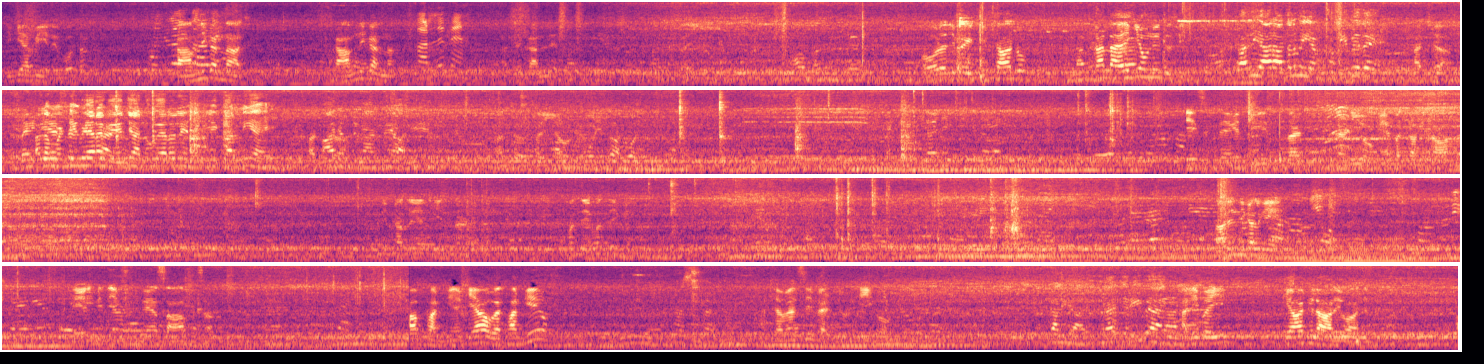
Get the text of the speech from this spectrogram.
ये क्या भी है देखो तो काम नहीं करना आज? काम नहीं करना? कर लेते हैं। अच्छा कर लेते हैं। और अली भाई ठीक ठाक हो कल आए क्यों नहीं तुसी कल यार आदिल भैया छुट्टी पे थे अच्छा कल मंडी वगैरह गए चालू वगैरह लेने के लिए कल नहीं आए। आज हम दुकान पे आ गए अच्छा सही हो देख सकते हैं कि चीज़ ब्रेड रेडी हो गए हैं, बच्चा निकाल रहा है निकाल रहे हैं चीज़ ब्रेड बंदे बंदे के सारे निकल गए हैं। तेल भी देख सकते हैं साफ़ है सारा आप थक गए हैं क्या? होगा थक गए हो? अच्छा वैसे ही बैठे हो ठीक हो। है अली भाई क्या खिला रहे हो आज?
